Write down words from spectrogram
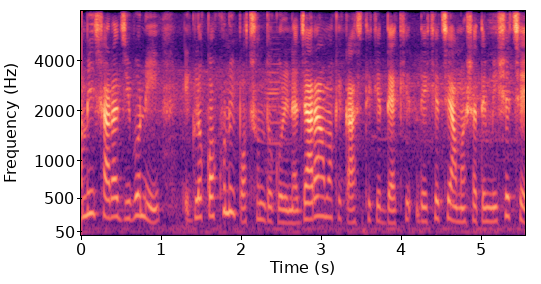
আমি সারা জীবনেই এগুলো কখনোই পছন্দ করি না। যারা আমাকে কাছ থেকে দেখে, দেখেছে, আমার সাথে মিশেছে,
